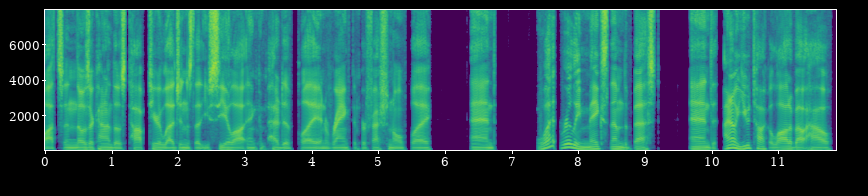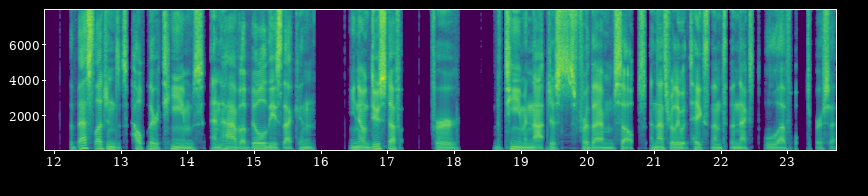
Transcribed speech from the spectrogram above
Wattson. Those are kind of those top tier legends that you see a lot in competitive play and ranked and professional play. And what really makes them the best? And I know you talk a lot about how the best legends help their teams and have abilities that can, you know, do stuff for the team and not just for themselves. And that's really what takes them to the next level, per se.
